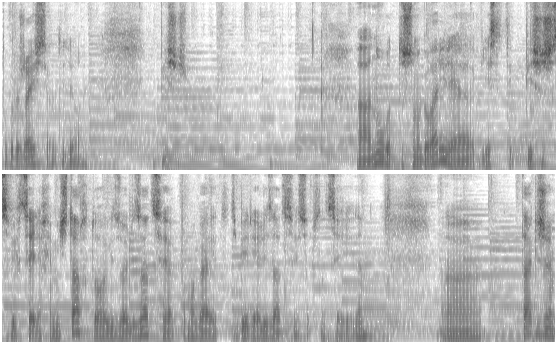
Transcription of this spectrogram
погружаешься в это дело и пишешь. А, ну, вот то, что мы говорили, если ты пишешь о своих целях и мечтах, то визуализация помогает тебе реализации, собственно, целей, да. А, также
